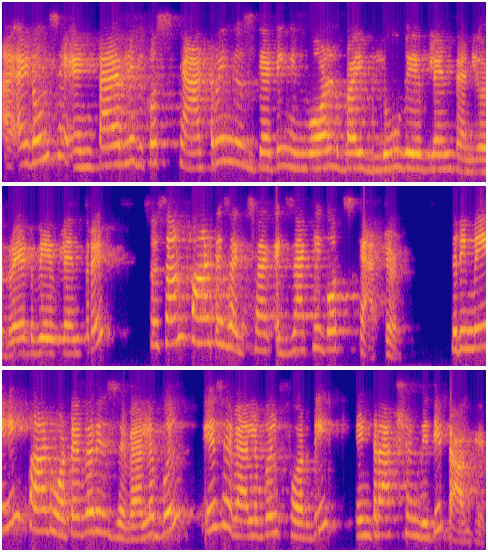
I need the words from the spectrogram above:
I, I don't say entirely because scattering is getting involved by blue wavelength and your red wavelength, right? So some part is exact, exactly got scattered. The remaining part, whatever is available, is available for the interaction with the target.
